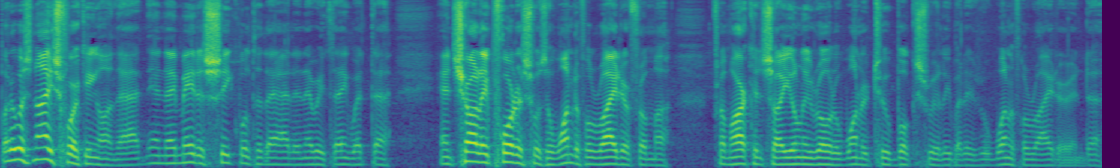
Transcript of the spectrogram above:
But it was nice working on that, and they made a sequel to that and everything. But uh, and Charlie Portis was a wonderful writer from uh, from Arkansas. He only wrote one or two books really, but he was a wonderful writer, and uh,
